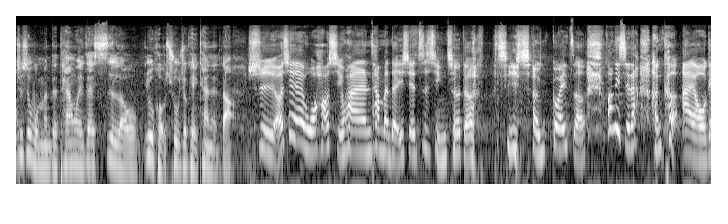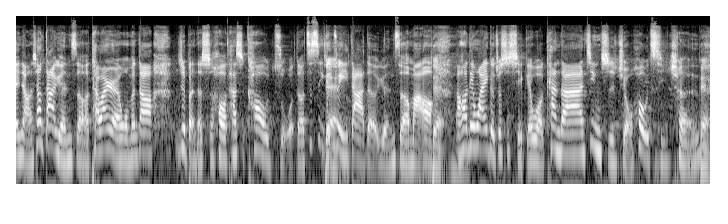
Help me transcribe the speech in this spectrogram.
就是我们的摊位在四楼入口处就可以看得到。是，而且我好喜欢他们的一些自行车的 骑乘规则，帮你写的很可爱哦。我跟你讲，像大原则，台湾人我们到日本的时候，它是靠左的，这是一个最大的原则嘛，哦。对然后另外一个就是写给我看的啊，禁止酒后骑乘。对，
